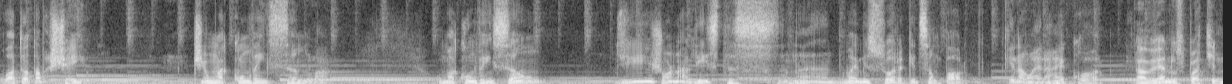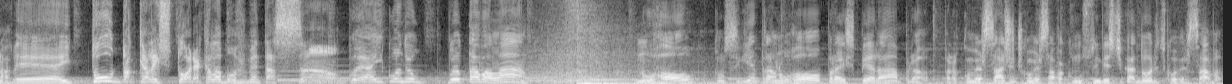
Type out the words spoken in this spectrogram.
O hotel estava cheio. Tinha uma convenção lá. Uma convenção de jornalistas, né, de uma emissora aqui de São Paulo, que não era Record. A Vênus Platinada. É, e toda aquela história, aquela movimentação. Aí quando eu, eu tava lá no hall, consegui entrar no hall para esperar, para conversar. A gente conversava com os investigadores, conversava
